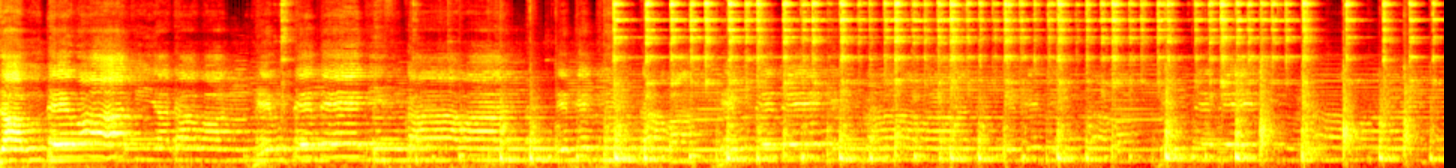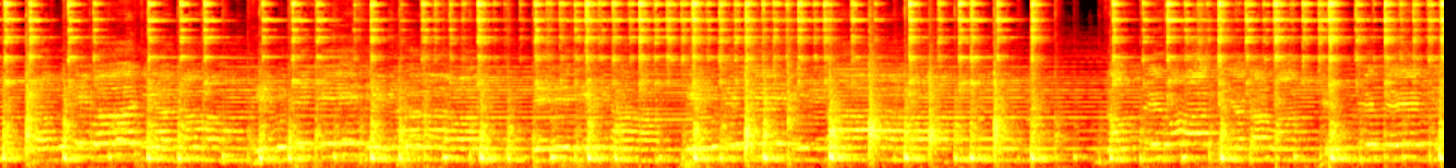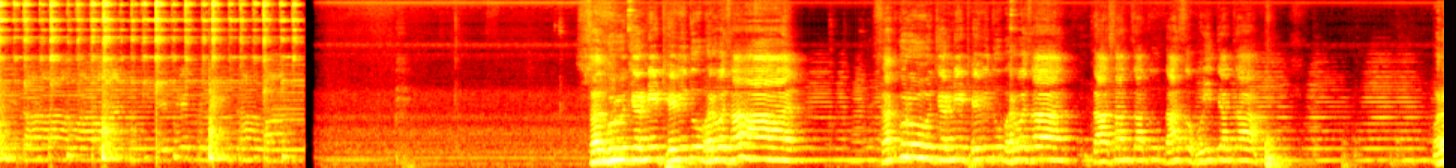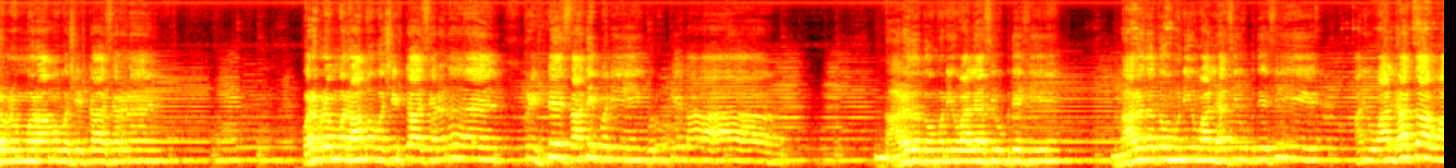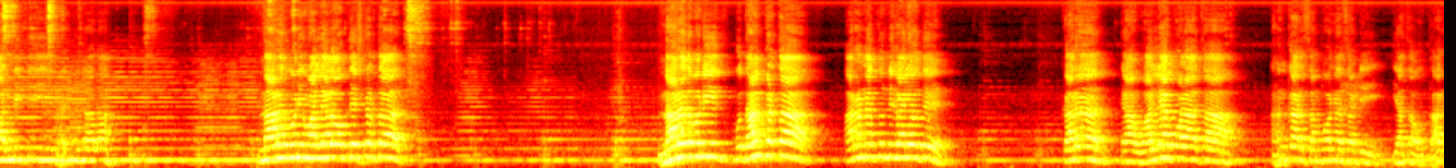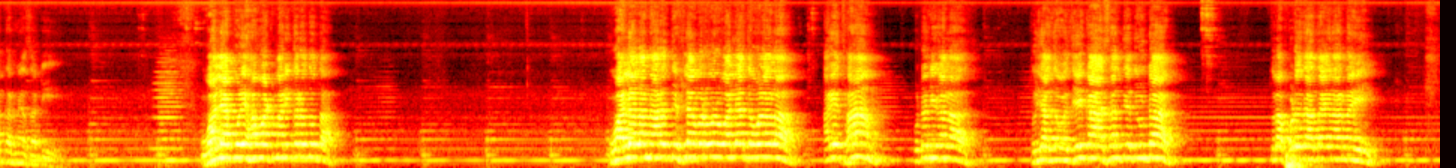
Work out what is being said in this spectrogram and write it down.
जाऊ देवा. सद्गुरु चरणी ठेवी तू भरवसा. सद्गुरु चरणी ठेवी तू भरवसा. दासांचा तू दास होई त्यांचा. परब्रह्म राम वशिष्ठा शरण. परब्रह्म राम वशिष्ठा शरण. कृष्णे साधेपणी गुरु केला. नारद तो मुनी वाल्यासी उपदेशी. नारद तो मुनी वाल्यासी उपदेशी. आणि वाल्ह्याचा वाल्मिकी धनी झाला. नारद मुनी वाल्याला उपदेश करतात. नारद मुनी मुद्दाम करता अरण्यातून निघाले होते. कारण या वाल्या कोळाचा अहंकार संपवण्यासाठी याचा उद्धार करण्यासाठी वाल्या कोळी हा वाटमारी करत होता. वाल्याला नारद दिसल्याबरोबर वाल्या जवळ आला. अरे थांब कुठं निघालास? तुझ्या जवळ जे काय असेल ते देऊन टाक. तुला पुढे जाता येणार नाही.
